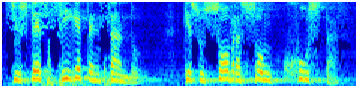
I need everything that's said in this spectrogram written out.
Si usted sigue pensando que sus obras son justas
